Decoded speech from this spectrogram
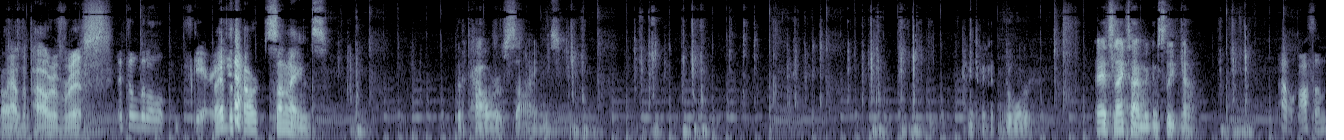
I have the power of rifts. it's a little scary. I have the power of signs. the power of signs. I need to make a door. Hey, it's nighttime. We can sleep now. Oh, awesome.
